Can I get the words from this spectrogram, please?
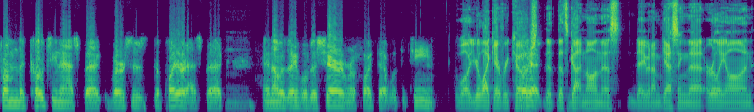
from the coaching aspect versus the player aspect. mm. And I was able to share and reflect that with the team. Well, you're like every coach ahead. that, that's gotten on this, David. I'm guessing that early on,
